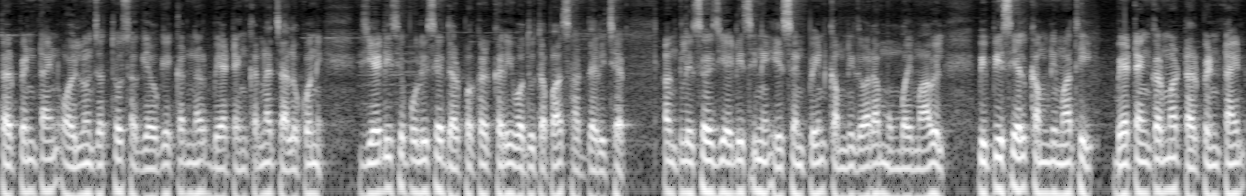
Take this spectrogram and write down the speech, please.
ટર્પેન્ટાઇન ઓઇલનો જથ્થો સગયોગે કરનાર બે ટેન્કરના ચાલકોની જીઆઈડીસી પોલીસે ધરપકડ કરી, વધુ તપાસ હાથ ધરી છે. અંકલેશ્વર જીઆઈડીસીની એશિયન પેઇન્ટ કંપની દ્વારા મુંબઈમાં આવેલ બીપીસીએલ કંપનીમાંથી બે ટેન્કરમાં ટર્પેન્ટાઇન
